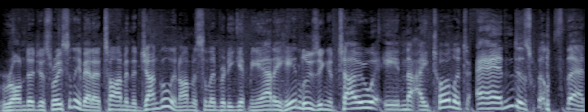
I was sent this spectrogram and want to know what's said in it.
Rhonda just recently about her time in the jungle and I'm a celebrity, get me out of here, losing a toe in a toilet, and as well as that,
